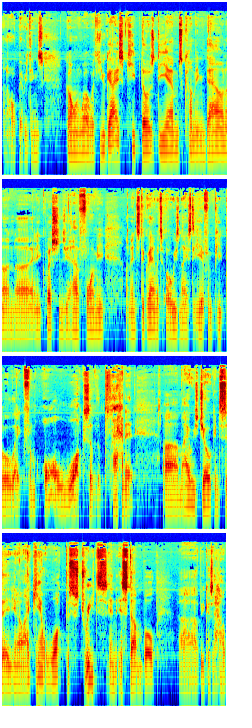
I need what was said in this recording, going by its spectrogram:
And I hope everything's going well with you guys. Keep those DMs coming down on uh, any questions you have for me on Instagram. It's always nice to hear from people like from all walks of the planet. Um, I always joke and say, you know, I can't walk the streets in Istanbul uh, because of how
